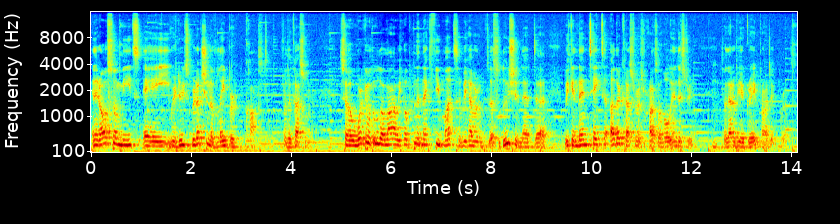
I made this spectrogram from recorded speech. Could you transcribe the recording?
and it also meets a reduced reduction of labor cost for the customer. So working with Ulala, we hope in the next few months that we have a, a solution that uh, we can then take to other customers across the whole industry. So that'll be a great project for us.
